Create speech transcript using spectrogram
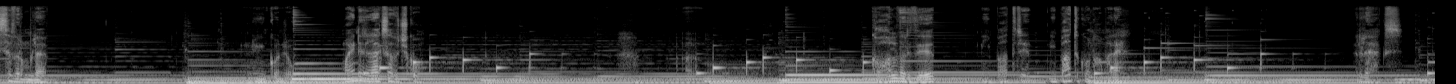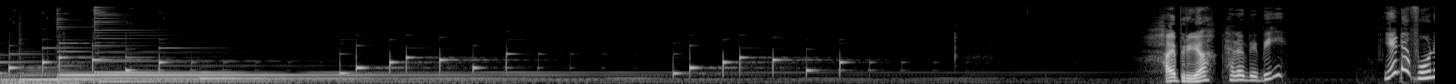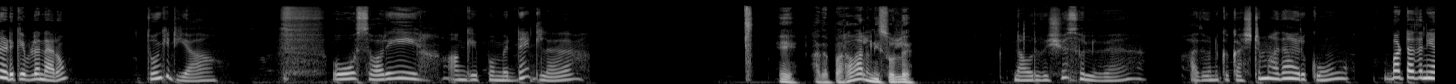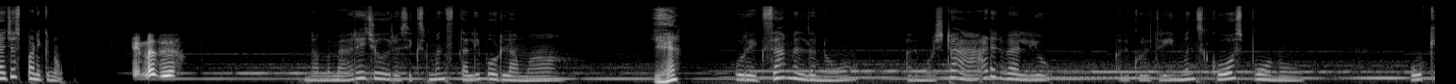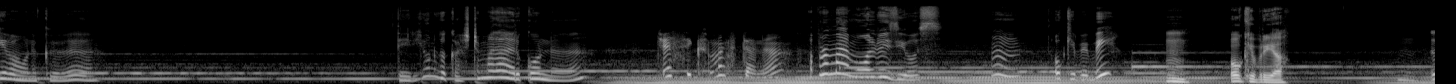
பேச விரும்பல. நீ கொஞ்சம் மைண்டை ரிலாக்ஸாக வச்சுக்கோ. கால் வருது. நீ பார்த்துட்டு நீ பார்த்துக்கோ நான் வரேன். Relax hi Priya. Hello baby ஏன்டா ஃபோன் எடுக்க இவ்வளோ நேரம்? தூங்கிட்டியா? ஓ சாரி அங்கே இப்போ மிட் நைட்டில் ஏய் அது பரவாயில்ல நீ சொல்லு. நான் ஒரு விஷயம் சொல்லுவேன். அது உனக்கு கஷ்டமாக தான் இருக்கும். பட் அதை நீ அட்ஜஸ்ட் பண்ணிக்கணும். என்னது? நம்ம மேரேஜ் ஒரு சிக்ஸ் மந்த்ஸ் தள்ளி போடலாமா? ஏன்? ஒரு எக்ஸாம் எழுதணும். அது முடிச்சுட்டா ஆடட் வேல்யூ அதுக்கு ஒரு த்ரீ மந்த்ஸ் கோர்ஸ் போகணும். ஓகேவா உனக்கு? தெரியும் உனக்கு கஷ்டமாக தான் இருக்கும்னு. ஜஸ்ட் சிக்ஸ் மந்த்ஸ் தானே? அப்புறமா ஐம் ஆல்வேஸ் யோஸ் ம் ஓகே பேபி ம் ஓகே பிரியா.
